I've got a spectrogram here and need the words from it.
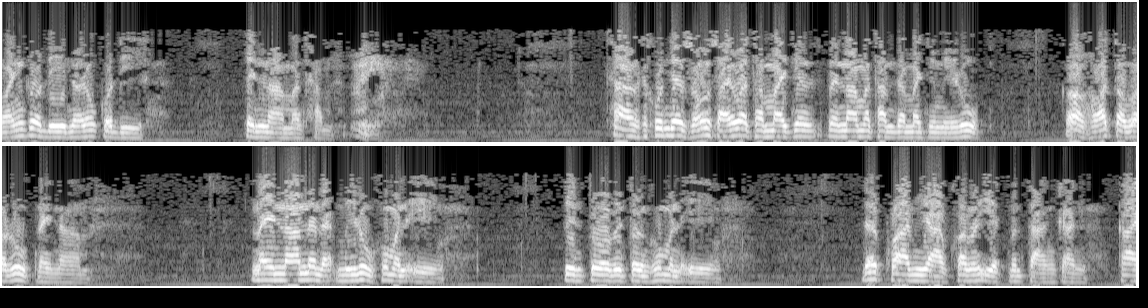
วรรค์ก็ดีนรกก็ดี เป็นนามธรรมถ้าคุณจะสงสัยว่าทำไมจึงเป็นนามธรรมทำไมจึงมีรูป ก็ขอตอบว่ารูปในนาม ในนามนั่นแหละมีรูปของมันเอง เป็นตัวเป็นตนของมันเอง และความหยาบความละเอียดมันต่างกัน กาย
